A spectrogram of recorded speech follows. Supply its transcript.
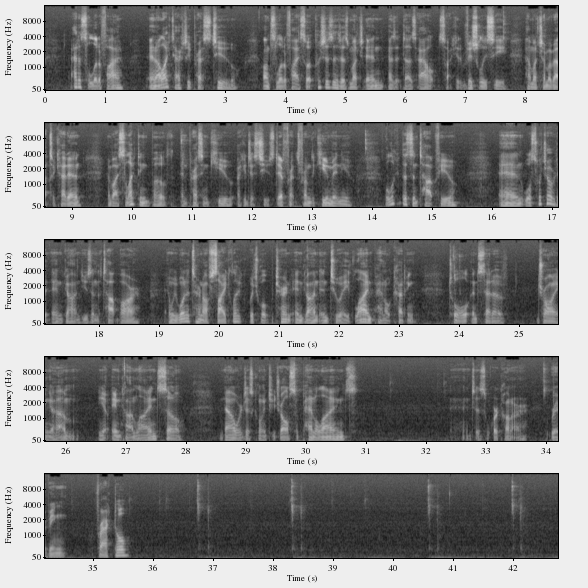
add a solidify, and I like to actually press 2 on solidify so it pushes it as much in as it does out so I can visually see how much I'm about to cut in. And by selecting both and pressing Q, I could just choose difference from the Q menu. We'll look at this in top view and we'll switch over to Ngon using the top bar. And we want to turn off cyclic, which will turn Ngon into a line panel cutting tool instead of drawing um, you know, Ngon lines. So now we're just going to draw some panel lines and just work on our ribbing fractal.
